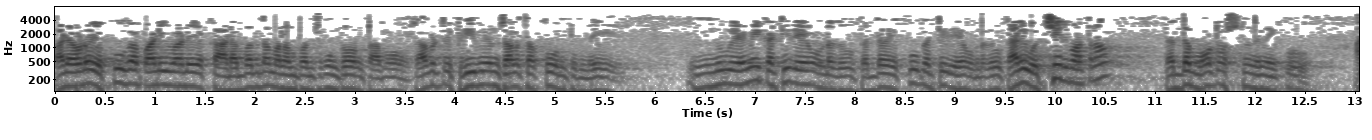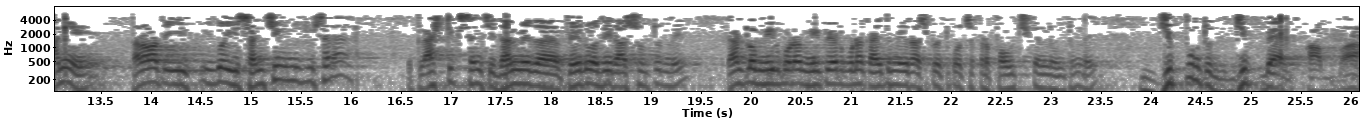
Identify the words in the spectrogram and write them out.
వాడెవడో ఎక్కువగా పాడి వాడి యొక్క ఆ డబ్బంతా మనం పంచుకుంటూ ఉంటాము. కాబట్టి ప్రీమియం చాలా తక్కువ ఉంటుంది. నువ్వేమీ కట్టేది ఏమి ఉండదు. పెద్ద ఎక్కువ కట్టేది ఏమి ఉండదు. కానీ వచ్చేది మాత్రం పెద్ద మూట వస్తుంది నీకు అని తర్వాత ఈ ఇగో ఈ సంచి ఉంది చూసారా? ప్లాస్టిక్ సంచి దాని మీద పేరు అది రాసి ఉంటుంది. దాంట్లో మీరు కూడా మీ పేరు కూడా కాగితం మీద రాసి పెట్టుకోవచ్చు. అక్కడ పౌచ్ కింద ఉంటుంది. జిప్ ఉంటుంది. Zip bag. అబ్బా!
